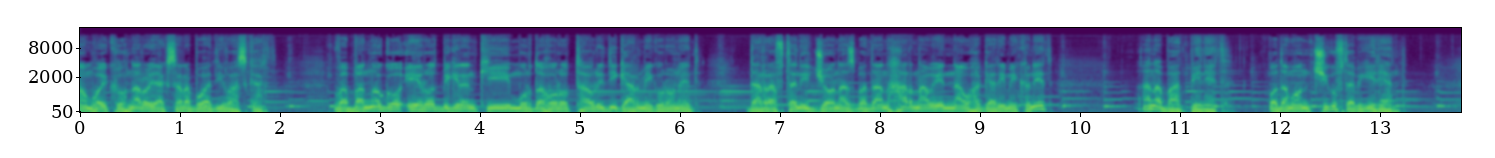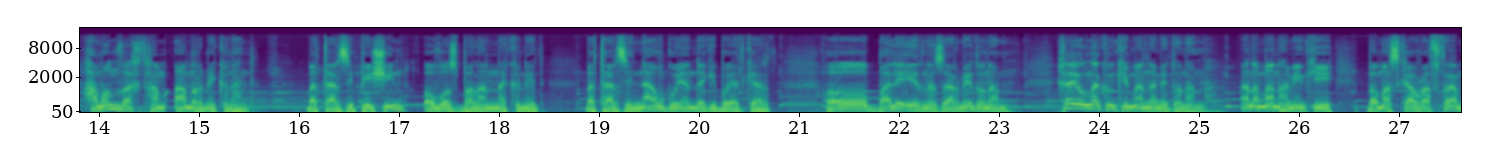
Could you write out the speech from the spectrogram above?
номҳои кӯҳнаро яксара бояд иваз кард. Ва ба ногоҳ эрод бигиранд ки мурдаҳоро таври дигар мегуронед. Дар рафтани ҷон аз бадан ҳар навъи навҳагарӣ мекунед ана баъд бинед. Одамон чӣ гуфта бигириянд ҳамон вақт ҳам амр мекунанд. Ба тарзи пешин овоз баланд накунед ба тарзи нав гӯяндагӣ бояд кард. О бале эрназар медонам. Хаёл накун ки ман намедонам. Ана ман ҳамин ки ба маскав рафтам.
